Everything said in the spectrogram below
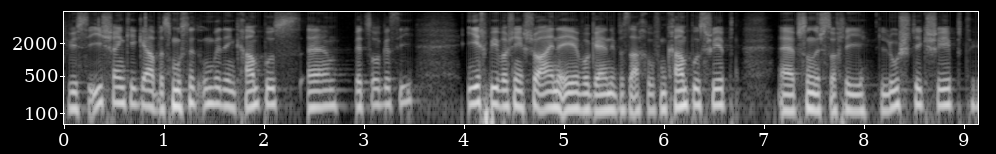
gewisse Einschränkungen, aber es muss nicht unbedingt Campus äh, bezogen sein. Ich bin wahrscheinlich schon einer eher, der gerne über Sachen auf dem Campus schreibt, äh, besonders so ein bisschen lustig schreibt,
